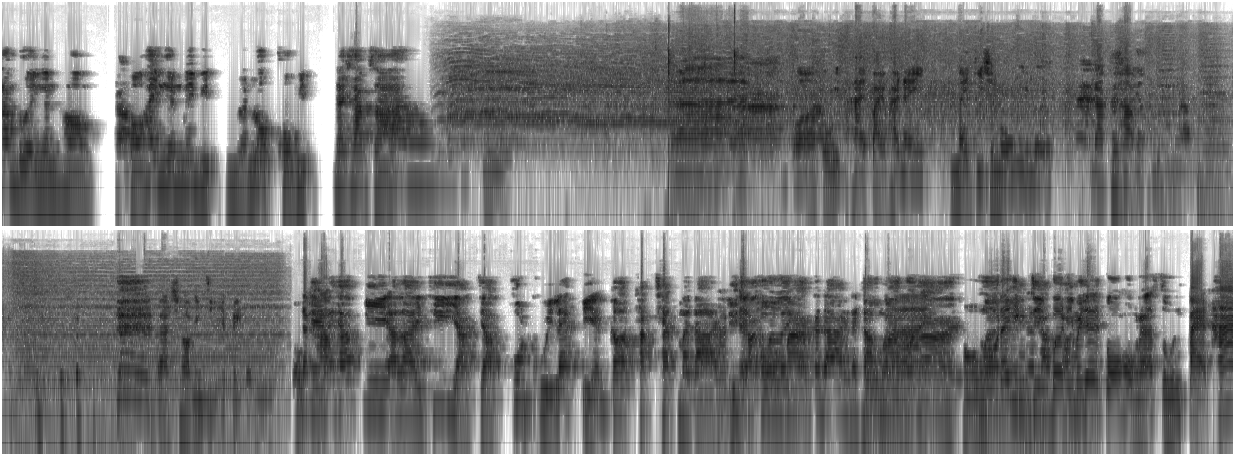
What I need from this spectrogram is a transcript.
ร่ำรวยเงินทองครับ ขอให้เงินไม่บิดเหมือนโรคโควิดนะครับสาธุอ่านะขอให้โควิดหายไปภายในไม่กี่ชั่วโมงนี้เลยนะครับครับอะชอบจริงๆเอฟเฟกต์ตรงนี้โอนะเคครับนะครับ มีอะไรที่อยากจะพูดคุยแลกเปลี่ยนก็ทักแชทมาได้ทักหรือแชทจะโทรมาก็ได้นะคโทรับรมาก็ได้โทรโทมารได้จริงๆ เบอร์นี้ไม่ใช่โกหกนะศูนย์แปดห้า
